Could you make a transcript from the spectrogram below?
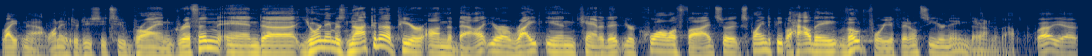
right now. I want to introduce you to Brian Griffin, and uh, your name is not going to appear on the ballot. You're a write-in candidate. You're qualified. So explain to people how they vote for you if they don't see your name there on the ballot. Well, yeah,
